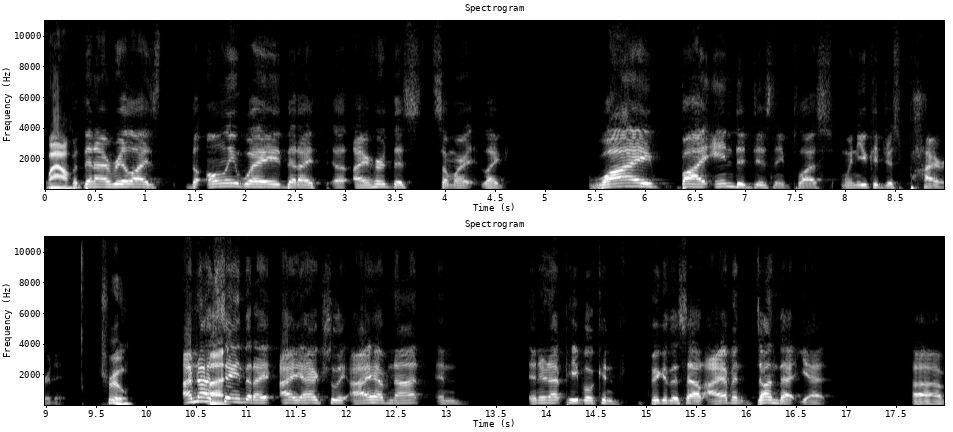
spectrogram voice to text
Wow. But then I realized the only way that I uh, I heard this somewhere like why buy into Disney Plus when you could just pirate it? True. I'm not Uh, saying that I I actually I have not and internet people can figure this out. I haven't done that yet. Uh,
